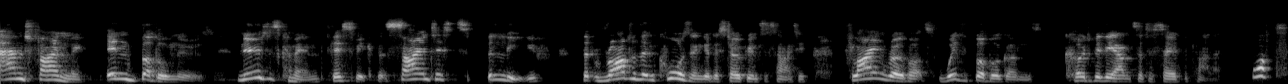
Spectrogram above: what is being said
And finally, in bubble news, news has come in this week that scientists believe that rather than causing a dystopian society, flying robots with bubble guns could be the answer to save the planet. What?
